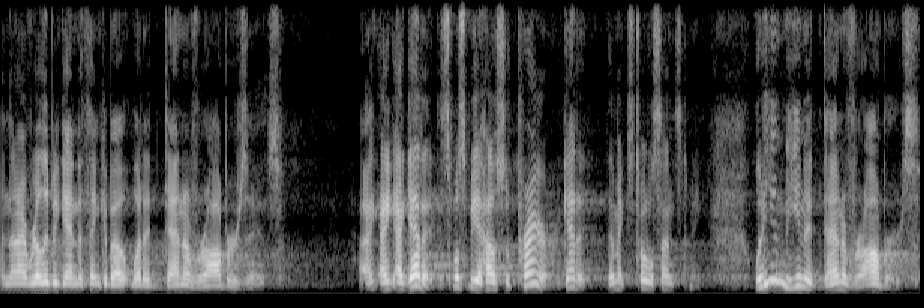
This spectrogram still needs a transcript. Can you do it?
And then I really began to think about what a den of robbers is. I, I, I get it. It's supposed to be a house of prayer. I get it. That makes total sense to me. What do you mean a den of robbers?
